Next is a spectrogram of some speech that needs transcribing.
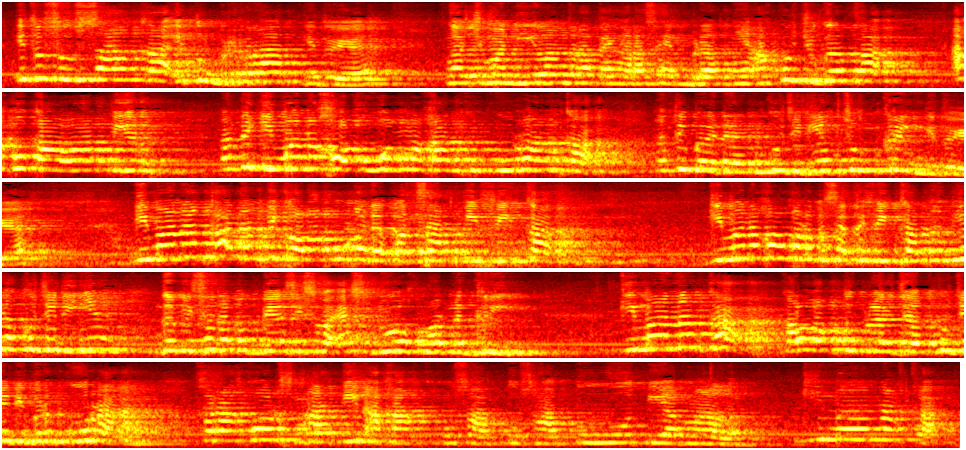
Itu susah kak. Itu berat gitu ya. Nggak cuma Dilan ternyata yang ngerasain beratnya. Aku juga kak. Aku khawatir. Nanti gimana kalau uang makanku kurang kak? Nanti badanku jadinya cungkring gitu ya gimana kak nanti kalau aku nggak dapat sertifikat? Gimana kalau aku dapat sertifikat? Nanti aku jadinya nggak bisa dapat beasiswa S2 ke luar negeri. Gimana kak, kalau waktu belajarku jadi berkurang? Karena aku harus merhatiin akakku satu-satu tiap malam. Gimana kak?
